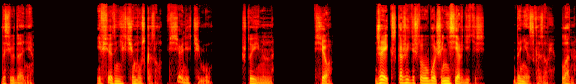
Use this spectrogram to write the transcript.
до свидания. И все это ни к чему, сказал. Все ни к чему. Что именно? Все. Джейк, скажите, что вы больше не сердитесь. Да нет, сказал я. Ладно.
